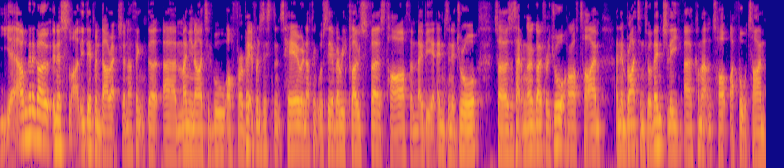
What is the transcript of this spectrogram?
Yeah, I'm going to go in a slightly different direction. I think that uh, Man United will offer a bit of resistance here, and I think we'll see a very close first half, and maybe it ends in a draw. So, as I said, I'm going to go for a draw at half time, and then Brighton to eventually uh, come out on top by full time.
